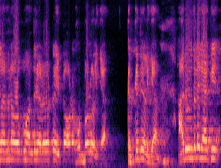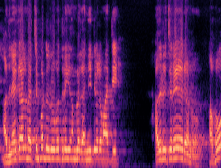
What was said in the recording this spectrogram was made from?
സ്വയംഭരണ വകുപ്പ് മന്ത്രി ഇടപെട്ടു ഇപ്പോൾ അവിടെ ഫുട്ബോൾ കളിക്കാം ക്രിക്കറ്റ് കളിക്കാം. ആ രൂപത്തിലേക്കാക്കി. അതിനേക്കാൾ മെച്ചപ്പെട്ട രൂപത്തിലേക്ക് നമ്മൾ കഞ്ഞിറ്റുപോലെ മാറ്റി. അതൊരു ചെറിയ കാര്യമാണ്? അപ്പോൾ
